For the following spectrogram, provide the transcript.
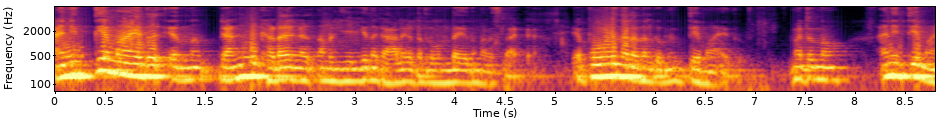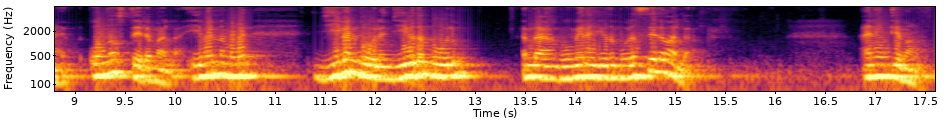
അനിത്യമായത് എന്നും രണ്ട് ഘടകങ്ങൾ നമ്മൾ ജീവിക്കുന്ന കാലഘട്ടത്തിൽ ഉണ്ട് എന്ന് മനസ്സിലാക്കുക. എപ്പോഴും നിലനിൽക്കുന്ന നിത്യമായത്. മറ്റൊന്നോ? അനിത്യമായത്. ഒന്നും സ്ഥിരമല്ല. ഈവൻ നമ്മുടെ ജീവൻ പോലും ജീവിതം പോലും എന്താ ഭൂമിയിലെ ജീവിതം പോലും സ്ഥിരമല്ല. അനിത്യമാണ്.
